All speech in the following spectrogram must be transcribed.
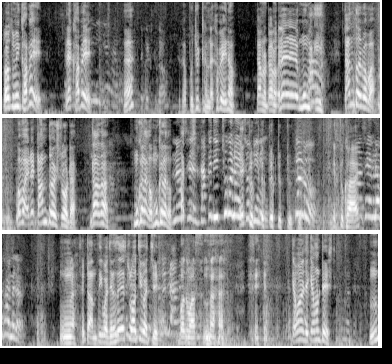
বাবা তুমি খাবে? এটা খাবে? হ্যাঁ? প্রচুর ঠান্ডা খাবে? এই না টানো টানো। না মুখ ই টানতে হয় বাবা। বাবা এটা টানতে হয় স্ট্রটা দাঁড়া দাঁড়া মুখে লাগাও মুখে লাগাও। তাকে দিচ্ছ কেন একটু একটু একটু একটু একটু। একটু খায়। না, সে এগুলো খাবে না। না সে টানতেই পারছে না সে স্ট্রচই পাচ্ছে। বদমাস না। কেমন হয়েছে? কেমন টেস্ট হুম?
